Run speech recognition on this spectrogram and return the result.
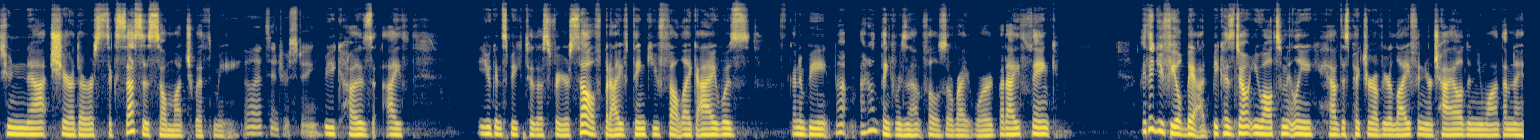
to not share their successes so much with me oh that's interesting because I, you can speak to this for yourself, but I think you felt like I was going to be not. I don't think resentful is the right word, but I think, I think you feel bad because don't you ultimately have this picture of your life and your child, and you want them to,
